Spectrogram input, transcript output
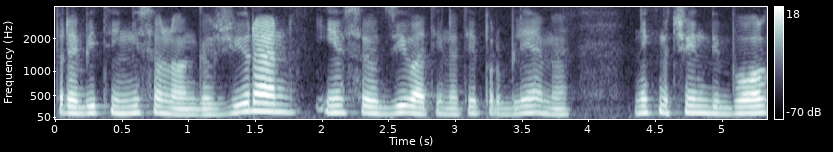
pravi, biti miselno angažiran in se odzivati na te probleme. Na neki način bi bolj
